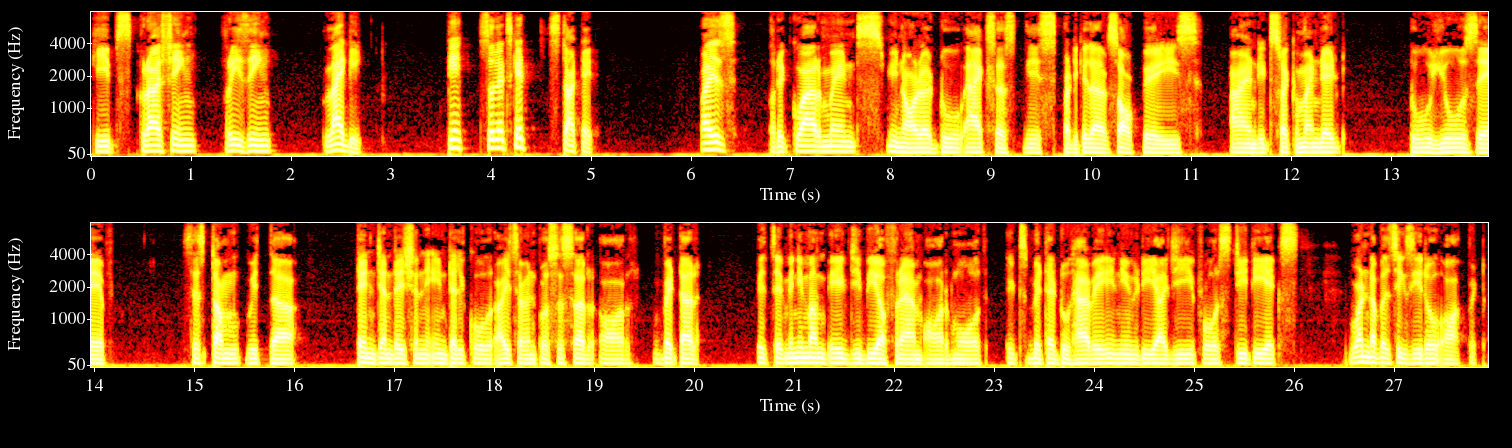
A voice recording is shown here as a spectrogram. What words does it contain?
keeps crashing, freezing, lagging. Okay, so let's get started. Price requirements in order to access this particular software is, and it's recommended to use a system with the 10th generation Intel Core i7 processor or better with a minimum 8 GB of RAM or more. It's better to have a NVIDIA GeForce GTX 1660 or better.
